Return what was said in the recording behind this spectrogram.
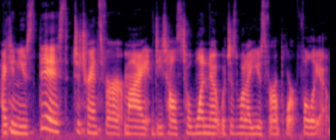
I can use this to transfer my details to OneNote, which is what I use for a portfolio.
